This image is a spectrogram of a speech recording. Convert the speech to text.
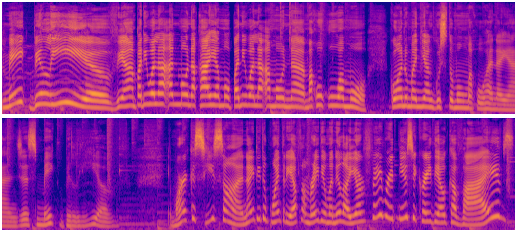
Make believe. Yan, paniwalaan mo na kaya mo, paniwalaan mo na makukuha mo kung ano man yung gusto mong makuha na yan. Just make believe. Marcus Hison, 92.3 FM Radio Manila, your favorite music radio ka-vibes.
